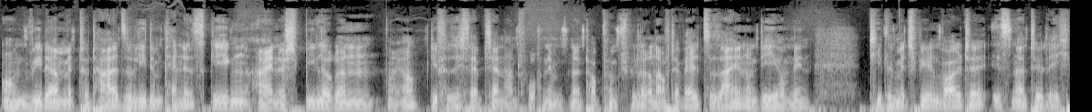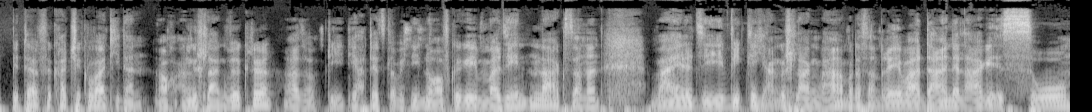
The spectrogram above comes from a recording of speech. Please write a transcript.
und wieder mit total solidem Tennis gegen eine Spielerin, naja, die für sich selbst ja in Anspruch nimmt, eine Top-5-Spielerin auf der Welt zu sein und die hier um den Titel mitspielen wollte, ist natürlich bitter für Kratschikova, die dann auch angeschlagen wirkte. Also die, die hat jetzt, glaube ich, nicht nur aufgegeben, weil sie hinten lag, sondern weil sie wirklich angeschlagen war. Aber dass Andrea da in der Lage ist, so,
